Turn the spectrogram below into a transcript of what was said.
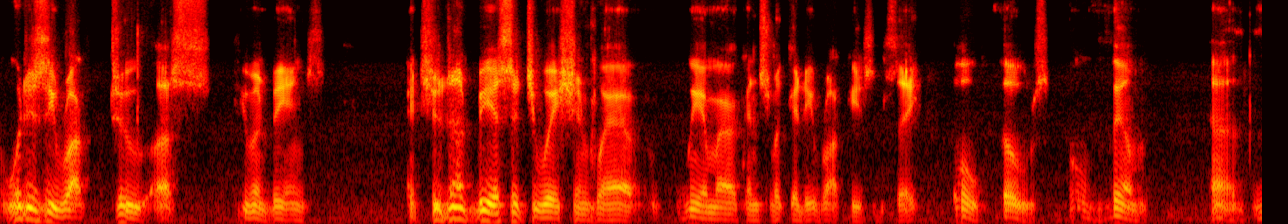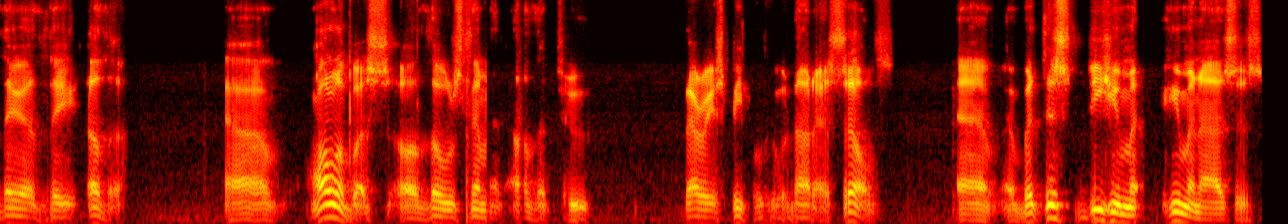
what is Iraq to us human beings? It should not be a situation where we Americans look at Iraqis and say, oh, those, oh, them. Uh, they're the other. Uh, all of us are those, them, and other to various people who are not ourselves. Uh, but this dehumanizes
